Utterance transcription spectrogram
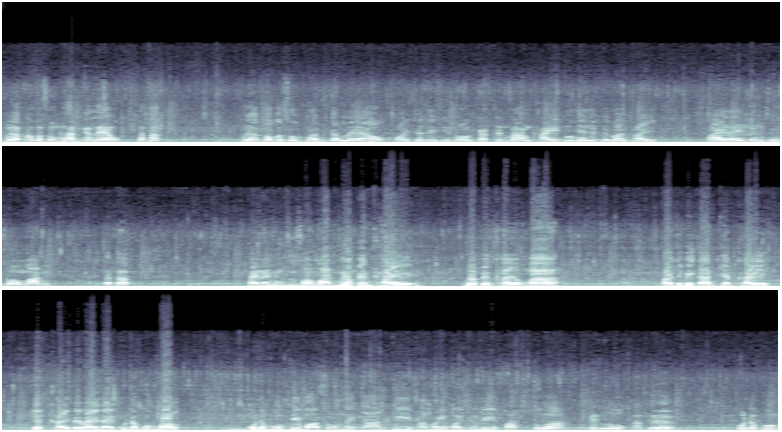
เมื่อเขาผสมพันธุ์กันแล้วนะครับ เมื่อเขาผสมพันธุ์กันแล้วหอยเชอรี่สีทองจะขึ้นวางไข่ตัวเมียจะขึ้นวางไข่ภายใน1-2วันนะครับภายใน1-2วันเมื่อเป็นไข่เมื่อเป็นไข่ออกมาเขาจะมีการเก็บไข่เก็บไข่ไปไว้ในอุณหภูมิห้อง อุณหภูมิที่เหมาะสมในการที่ทำให้หอยเชอรี่ฟักตัวเป็นลูกก็คืออุณหภูมิ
